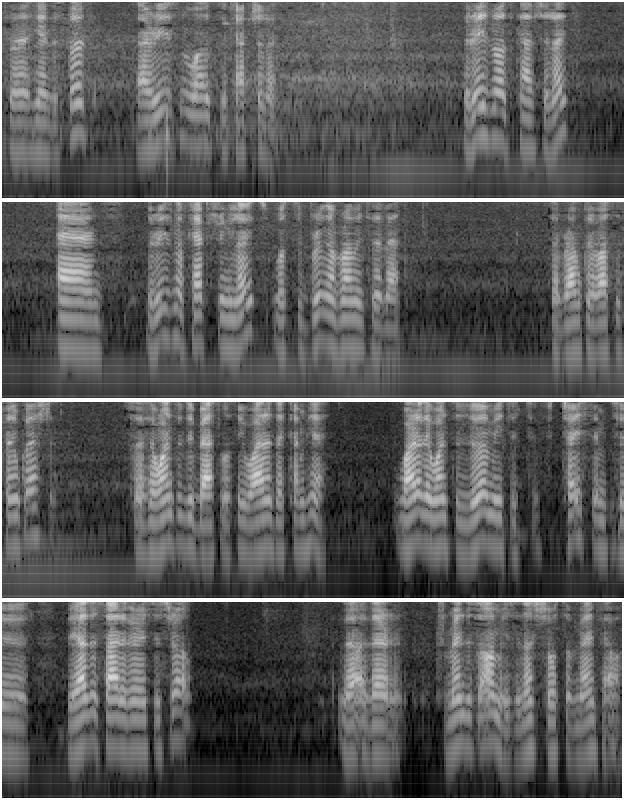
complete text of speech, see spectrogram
So he understood the reason was to capture Lot. The reason was to capture Lot, and the reason of capturing Lot was to bring Avram into the battle. So Avram could have asked the same question. So if they want to do battle with me, why did they come here? Why do they want to lure me to, to chase them to the other side of Eretz Israel? They're, they're tremendous armies, they're not short of manpower.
